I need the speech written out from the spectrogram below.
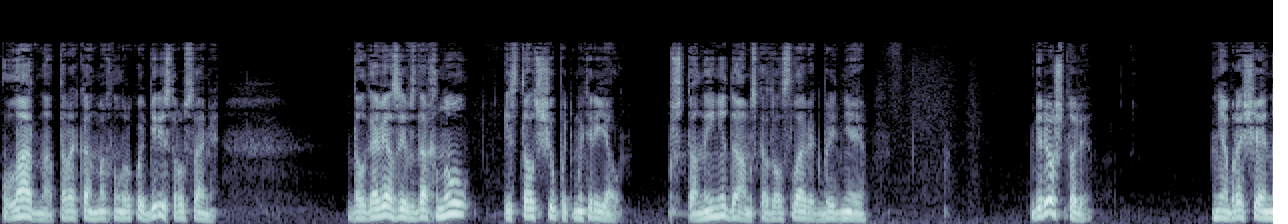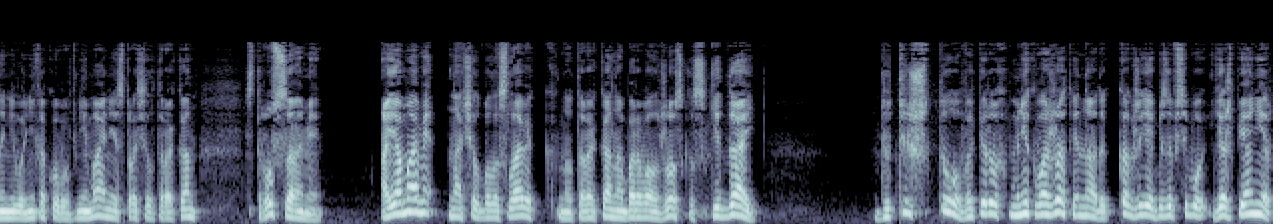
«Ладно», — таракан махнул рукой, — «бери с трусами». Долговязый вздохнул и стал щупать материал. «Штаны не дам», — сказал Славик бледнее. «Берешь, что ли?» Не обращая на него никакого внимания, спросил таракан с трусами. «А я маме...» — начал было Славик, но таракан оборвал жестко. «Скидай!» «Да ты что? Во-первых, мне к вожатой надо. Как же я безо всего? Я же пионер!»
